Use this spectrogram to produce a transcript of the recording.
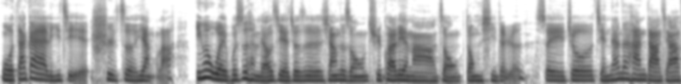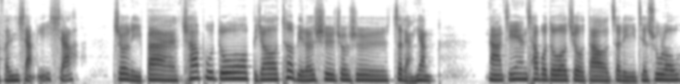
我大概理解是这样啦，因为我也不是很了解，就是像这种区块链啊这种东西的人，所以就简单的和大家分享一下。这礼拜差不多比较特别的事就是这两样。那今天差不多就到这里结束喽，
